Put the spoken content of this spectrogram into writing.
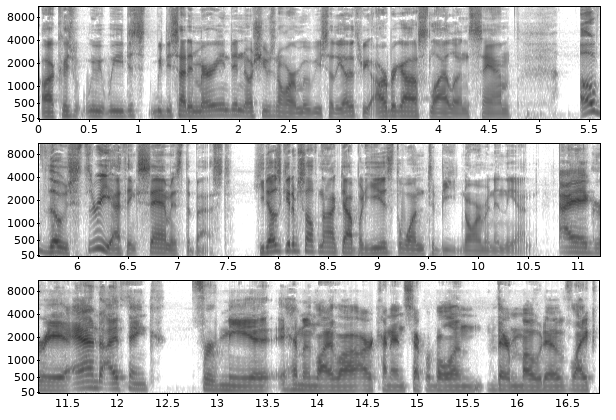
uh, because we we just we decided Marion didn't know she was in a horror movie. So the other three: Arbogast, Lila, and Sam. Of those three, I think Sam is the best. He does get himself knocked out, but he is the one to beat Norman in the end. I agree. And I think for me, him and Lila are kind of inseparable in their motive. Like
